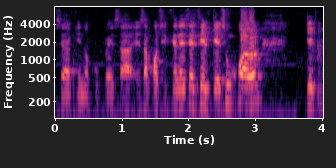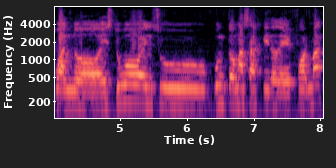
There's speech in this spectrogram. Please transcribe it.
sea quien ocupe esa, esa posición. Es decir, que es un jugador que cuando estuvo en su punto más álgido de forma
